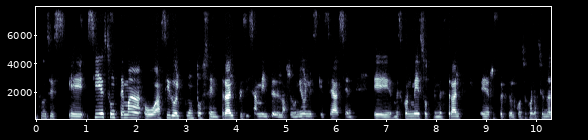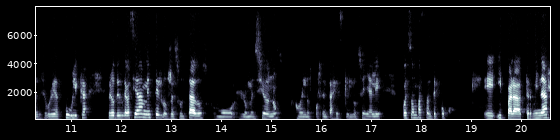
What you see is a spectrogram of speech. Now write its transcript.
Entonces, eh, sí es un tema o ha sido el punto central precisamente de las reuniones que se hacen eh, mes con mes o trimestral eh, respecto del Consejo Nacional de Seguridad Pública, pero desgraciadamente los resultados, como lo menciono, o en los porcentajes que lo señalé, pues son bastante poco. Eh, y para terminar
